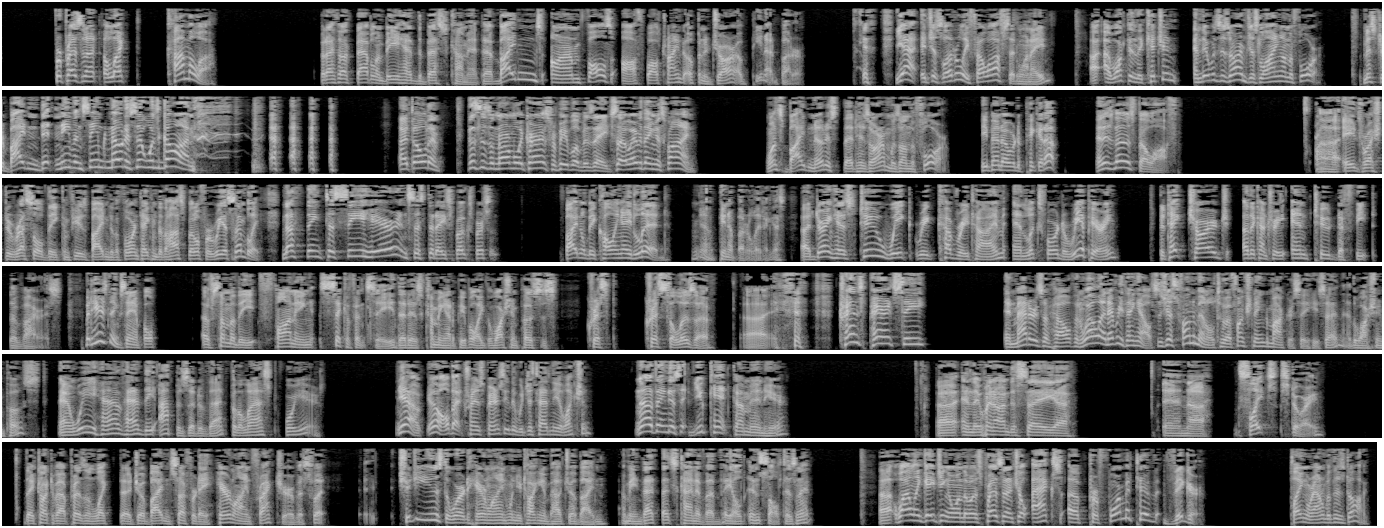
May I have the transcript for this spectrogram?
for President-elect Kamala? But I thought Babylon Bee had the best comment. Uh, Biden's arm falls off while trying to open a jar of peanut butter. yeah, it just literally fell off, said one aide. I, I walked in the kitchen and there was his arm just lying on the floor. Mr. Biden didn't even seem to notice it was gone. I told him this is a normal occurrence for people of his age, so everything is fine. Once Biden noticed that his arm was on the floor, he bent over to pick it up and his nose fell off. Uh, aides rushed to wrestle the confused Biden to the floor and take him to the hospital for reassembly. Nothing to see here, insisted a spokesperson. Biden will be calling a lid yeah, peanut butter lid, I guess, uh, during his two week recovery time and looks forward to reappearing to take charge of the country and to defeat the virus. But here's an example of some of the fawning sycophancy that is coming out of people like the Washington Post's Chris, Chris Cillizza. Uh, transparency in matters of health and well and everything else is just fundamental to a functioning democracy, he said at the Washington Post. And we have had the opposite of that for the last four years. Yeah, you know, all that transparency that we just had in the election. Nothing to say. You can't come in here. Uh, and they went on to say, uh, in, uh, Slate's story, they talked about President-elect uh, Joe Biden suffered a hairline fracture of his foot. Should you use the word hairline when you're talking about Joe Biden? I mean, that, that's kind of a veiled insult, isn't it? Uh, while engaging in one of the most presidential acts of performative vigor, playing around with his dog.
